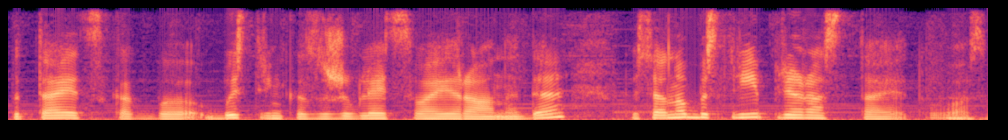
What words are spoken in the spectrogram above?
пытается как бы быстренько заживлять свои раны, да, то есть оно быстрее прирастает у вас.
